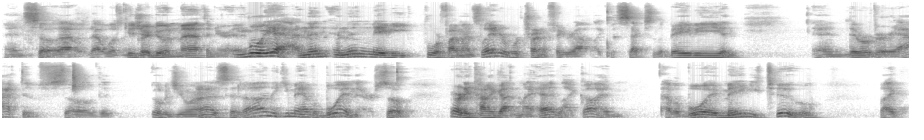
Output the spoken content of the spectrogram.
and so that that wasn't Because you're doing math in your head. Well, yeah, and then and then maybe four or five months later, we're trying to figure out like the sex of the baby, and and they were very active. So the oh, OBGYN I said, oh, I think you may have a boy in there. So I already kind of got in my head like, oh, I have a boy, maybe two, like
